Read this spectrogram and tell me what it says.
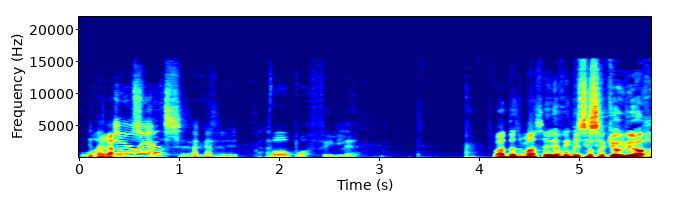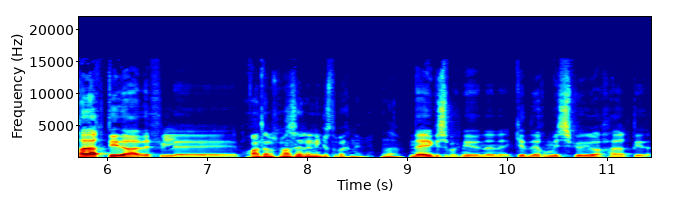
Ο Και τα γα- Άνταμς Μάσερ. Τα έκανε. Πω, πω, φίλε. Ο Άνταμς Μάσερ Δεν είναι έχω και στο μισήσει πιο παιχνίδι. γρήγορο χαρακτήρα, ρε φίλε. Ο Άνταμς Μάσερ είναι και στο παιχνίδι. Ναι. Ναι, είναι και στο παιχνίδι, ναι, ναι. Και δεν έχω μισήσει πιο γρήγορα χαρακτήρα.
